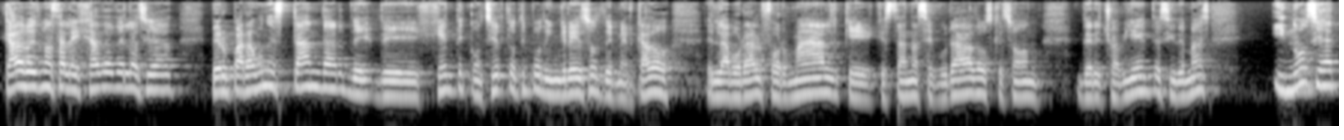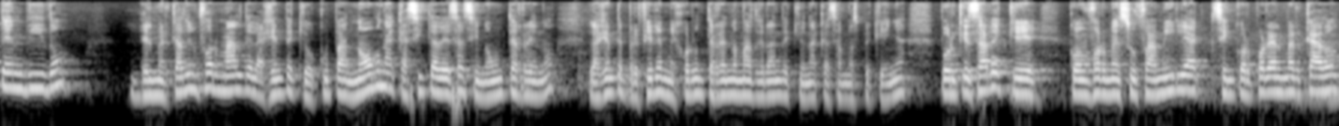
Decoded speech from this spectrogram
cada vez más alejada de la ciudad, pero para un estándar de, de gente con cierto tipo de ingresos de mercado laboral formal, que, que están asegurados, que son derechohabientes y demás, y no se ha atendido el mercado informal de la gente que ocupa no una casita de esas, sino un terreno. La gente prefiere mejor un terreno más grande que una casa más pequeña, porque sabe que conforme su familia se incorpore al mercado,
